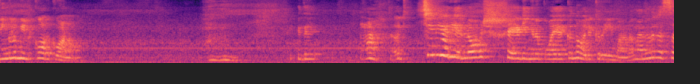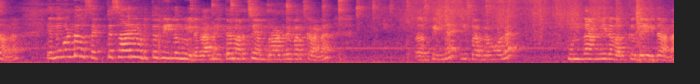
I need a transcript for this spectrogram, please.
നിങ്ങൾ മിൽക്ക് ഓർക്കുവാണോ? ഇത് ഇച്ചിരി ഒരു യെല്ലോ ഷെയ്ഡ് ഇങ്ങനെ പോയേക്കുന്ന ഒരു ക്രീമാണ് നല്ല രസമാണ്. എന്നും കൊണ്ട് സെറ്റ് സാരി ഉടുത്ത ഫീലൊന്നുമില്ല കാരണം ഇത്ര നിറച്ച് എംബ്രോയിഡറി വർക്കാണ് പിന്നെ ഈ പറഞ്ഞ പോലെ മുന്താണിയുടെ വർക്ക് ഇത് ഇതാണ്.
